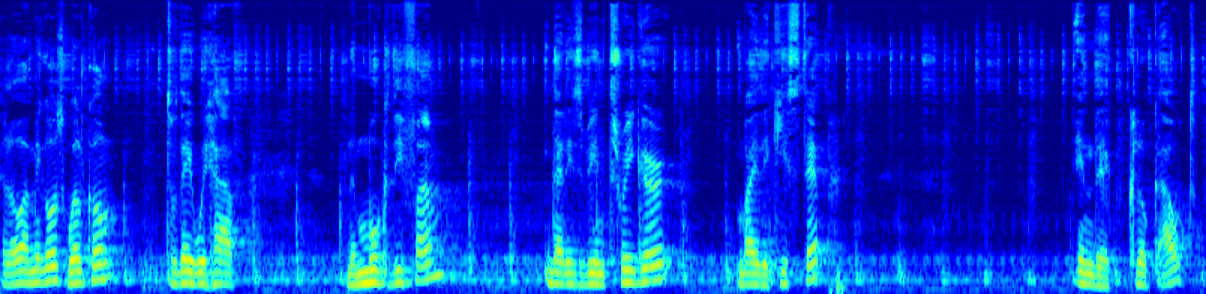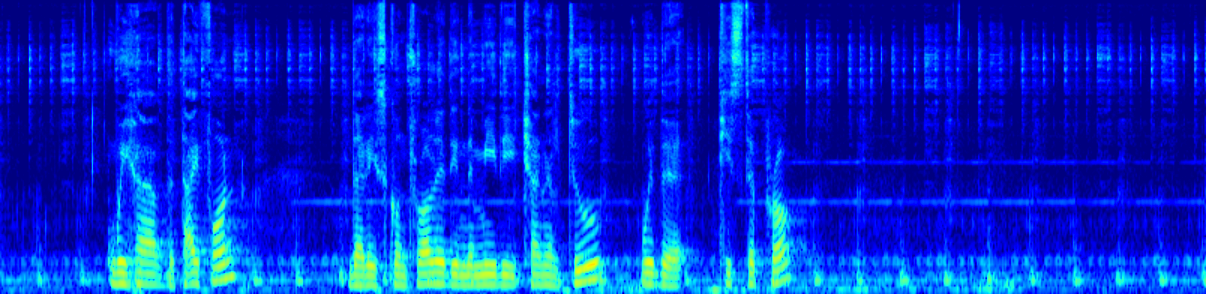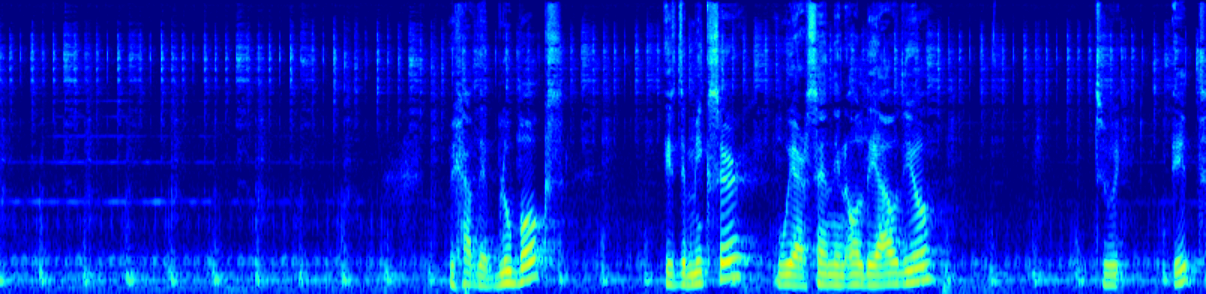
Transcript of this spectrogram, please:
Hello amigos, welcome. Today we have the Moog DFAM that is being triggered by the Keystep in the clock out. We have the Typhon that is controlled in the MIDI channel 2 with the Keystep Pro. We have the blue box is the mixer. We are sending all the audio to it.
